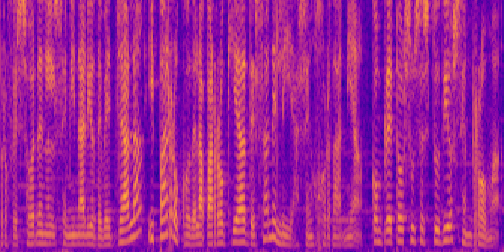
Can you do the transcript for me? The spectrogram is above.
profesor en el seminario de Betjala y párroco de la parroquia de San Elías en Jordania. Completó sus estudios en Roma,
